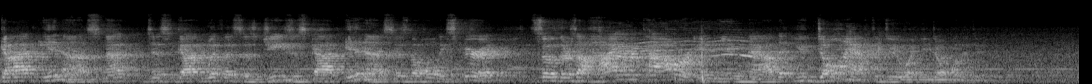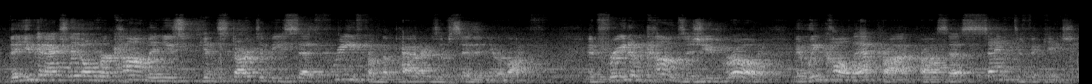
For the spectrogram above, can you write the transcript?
God in us, not just God with us as Jesus, God in us as the Holy Spirit. So there's a higher power in you now that you don't have to do what you don't want to do. That you can actually overcome and you can start to be set free from the patterns of sin in your life. And freedom comes as you grow. And we call that process sanctification.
